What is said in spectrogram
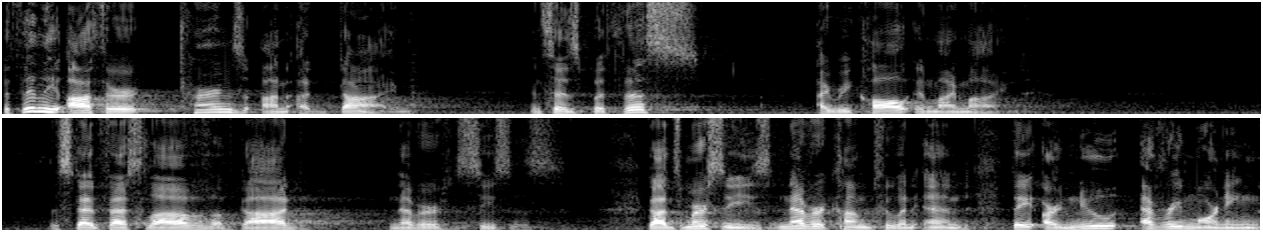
But then the author turns on a dime and says, But this I recall in my mind. The steadfast love of God never ceases. God's mercies never come to an end. They are new every morning.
